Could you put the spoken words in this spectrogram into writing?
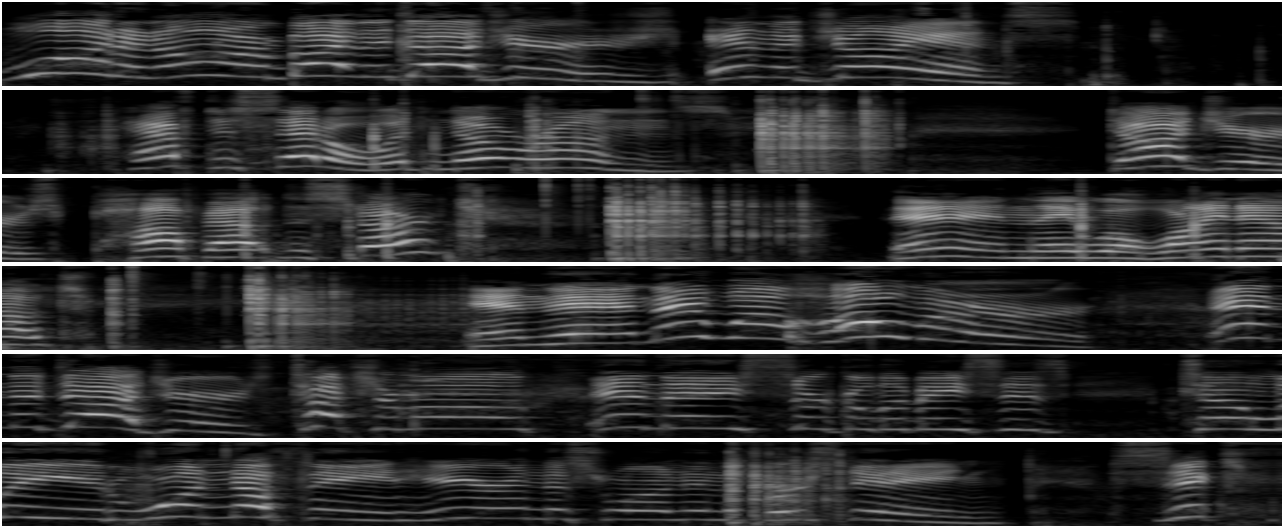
What an arm by the Dodgers and the Giants have to settle with no runs. Dodgers pop out to start. Then they will line out. And then they will homer. And the Dodgers touch them all. And they circle the bases to lead 1 nothing here in this one in the first inning. 6-4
